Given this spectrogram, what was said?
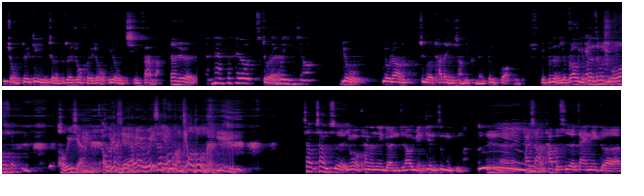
一种对电影者的不尊重和一种一种侵犯吧，但是反面说他又做了一波营销，又又让这个他的影响力可能更广一点，也不能也不知道也不能这么说，好危险，好 危险，危险，疯狂跳动。上上次因为我看到那个，你知道远见字幕组吗？嗯，他上他不是在那个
